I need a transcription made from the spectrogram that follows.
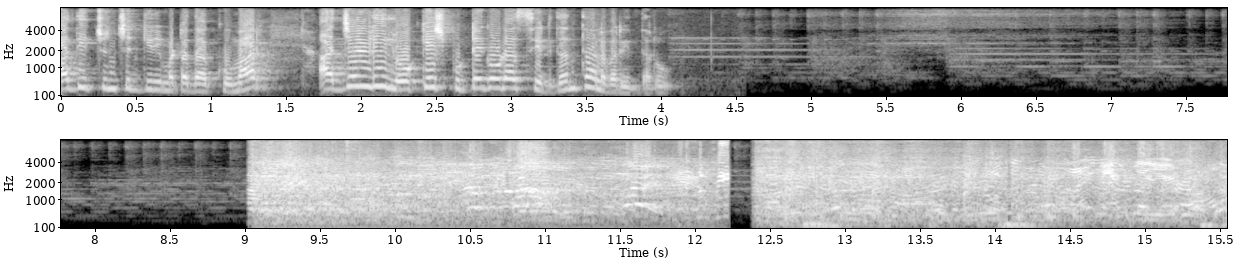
ಆದಿ ಚುಂಚನಗಿರಿ ಮಠದ ಕುಮಾರ್, ಅಜ್ಜಳ್ಳಿ, ಲೋಕೇಶ್ ಪುಟ್ಟೇಗೌಡ ಸೇರಿದಂತೆ ಹಲವರಿದ್ದರು Yeah.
